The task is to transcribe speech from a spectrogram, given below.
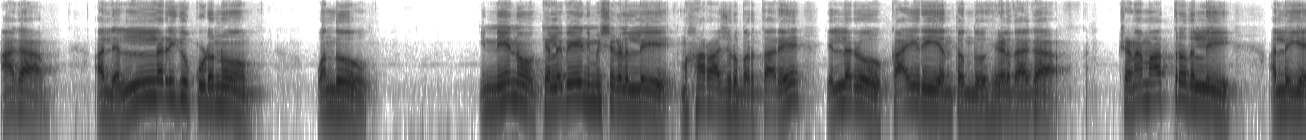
ಆಗ ಅಲ್ಲೆಲ್ಲರಿಗೂ ಕೂಡ ಒಂದು ಇನ್ನೇನು ಕೆಲವೇ ನಿಮಿಷಗಳಲ್ಲಿ ಮಹಾರಾಜರು ಬರ್ತಾರೆ, ಎಲ್ಲರೂ ಕಾಯಿರಿ ಅಂತಂದು ಹೇಳಿದಾಗ ಕ್ಷಣ ಮಾತ್ರದಲ್ಲಿ ಅಲ್ಲಿಗೆ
